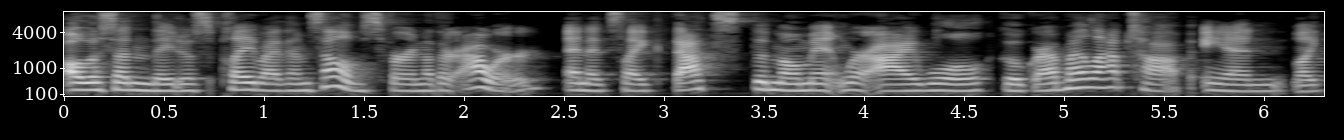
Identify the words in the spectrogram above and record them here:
all of a sudden they just play by themselves for another hour. And it's like that's the moment where i will go grab my laptop and like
